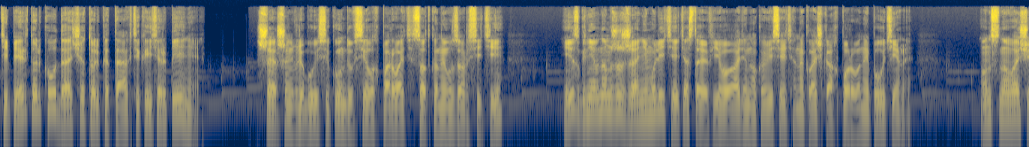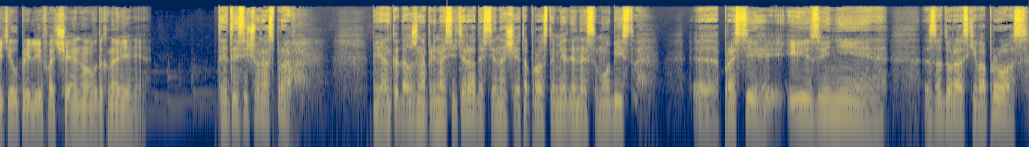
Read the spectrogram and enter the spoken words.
Теперь только удача, только тактика и терпение. Шершень в любую секунду в силах порвать сотканный узор сети и с гневным жужжанием улететь, оставив его одиноко висеть на клочках порванной паутины. Он снова ощутил прилив отчаянного вдохновения. Ты тысячу раз прав. Пьянка должна приносить радость, иначе это просто медленное самоубийство. Э, прости и извини за дурацкий вопрос.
